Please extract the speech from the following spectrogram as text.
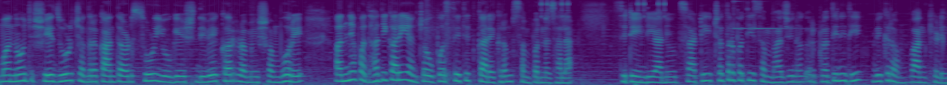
मनोज शेजूड चंद्रकांत अडसूळ योगेश दिवेकर रमेश अंभोरे अन्य पदाधिकारी यांच्या उपस्थितीत कार्यक्रम संपन्न झाला. सिटी इंडिया न्यूजसाठी छत्रपती संभाजीनगर प्रतिनिधी विक्रम वानखेडे.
